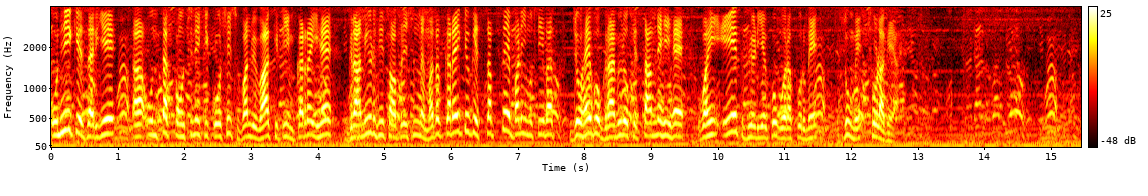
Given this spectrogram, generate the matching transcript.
उन्हीं के ज़रिए उन तक पहुँचने की कोशिश वन विभाग की टीम कर रही है। ग्रामीण भी इस ऑपरेशन में मदद कर रहे हैं, क्योंकि सबसे बड़ी मुसीबत जो है, वो ग्रामीणों के सामने ही है। वहीं एक भेड़िए को गोरखपुर में जू में छोड़ा गया है। Whoa.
